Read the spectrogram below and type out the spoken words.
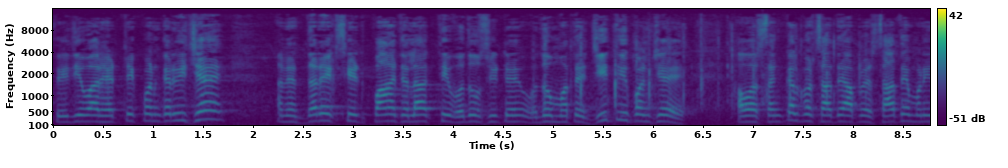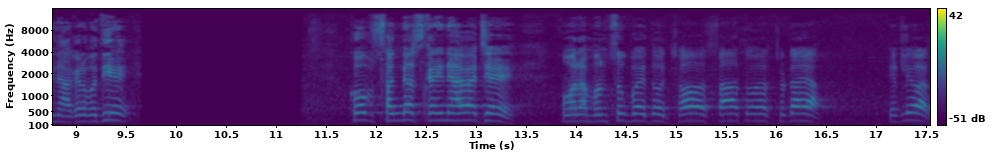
ત્રીજી વાર હેટ્રિક પણ કરવી છે અને દરેક સીટ પાંચ લાખથી વધુ સીટે, વધુ મતે જીતવી પણ છે. આવા સંકલ્પ સાથે આપણે સાથે મળીને આગળ વધીએ. ખૂબ સંઘર્ષ કરીને આવ્યા છે. અમારા મનસુખભાઈ તો છ સાત વાર ચૂંટાયા કેટલી વાર?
